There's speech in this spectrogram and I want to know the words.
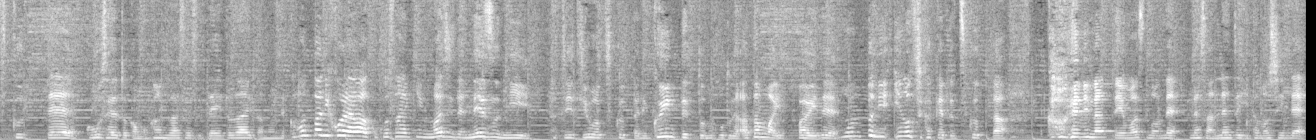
作って構成とかも考えさせていただいたので本当にこれはここ最近マジで寝ずに立ち位置を作ったりクインテットのことで頭いっぱいで本当に命かけて作った公演になっていますので皆さんねぜひ楽しんで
